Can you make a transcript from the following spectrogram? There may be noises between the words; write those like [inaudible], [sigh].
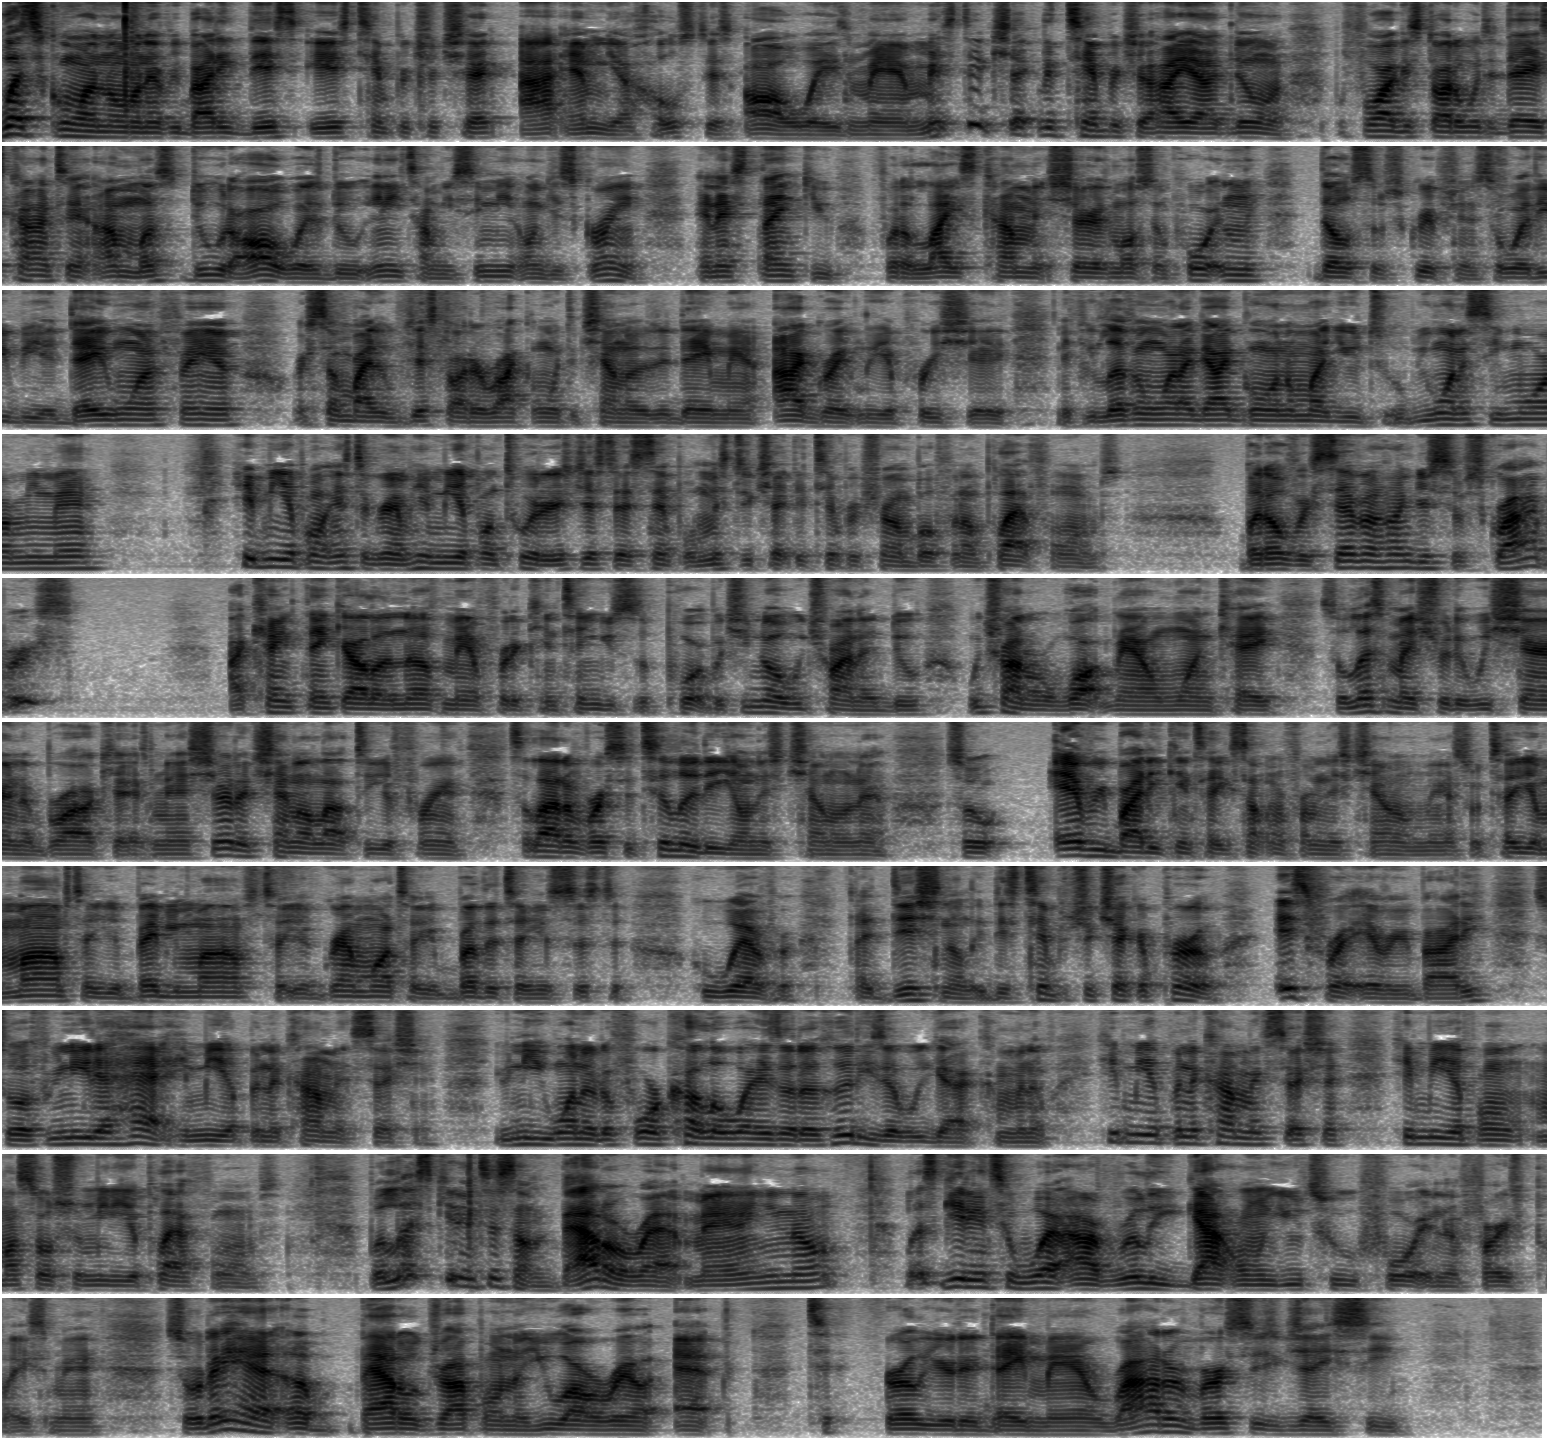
What's going on, everybody? This is Temperature Check. I am your host, as always, man. Mr. Check the Temperature. How y'all doing? Before I get started with today's content, I must do what I always do anytime you see me on your screen, and that's thank you for the likes, comments, shares, most importantly, those subscriptions. So whether you be a day one fan or somebody who just started rocking with the channel today, man, I greatly appreciate it. And if you're loving what I got going on my YouTube, you want to see more of me, man? Hit me up on Instagram, hit me up on Twitter. It's just that simple. Mr. Check the Temperature on both of them platforms. But over 700 subscribers, I can't thank y'all enough, man, for the continued support. But you know what we're trying to do. We're trying to walk down 1K. So let's make sure that we sharing the broadcast, man. Share the channel out to your friends. It's a lot of versatility on this channel now. So everybody can take something from this channel, man. So tell your moms, tell your baby moms, tell your grandma, tell your brother, tell your sister, whoever. Additionally, this temperature checker pearl is for everybody. So if you need a hat, hit me up in the comment section. You need one of the four colorways of the hoodies that we got coming up, hit me up in the comment section. Hit me up on my social media platforms. But let's get into some battle rap, man, you know? Let's get into what I really got on YouTube for in the first place, man. So they had a battle drop on the URL app earlier today, man. Ryda versus JC.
